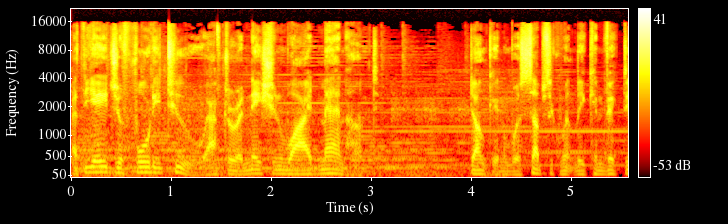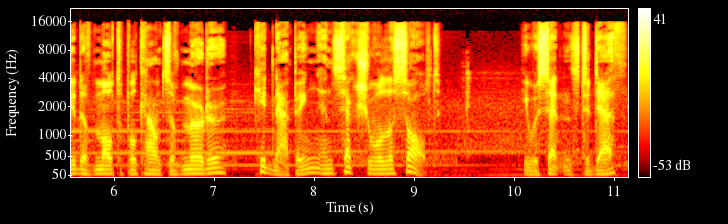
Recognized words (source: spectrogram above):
at the age of 42 after a nationwide manhunt. Duncan was subsequently convicted of multiple counts of murder, kidnapping, and sexual assault. He was sentenced to death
